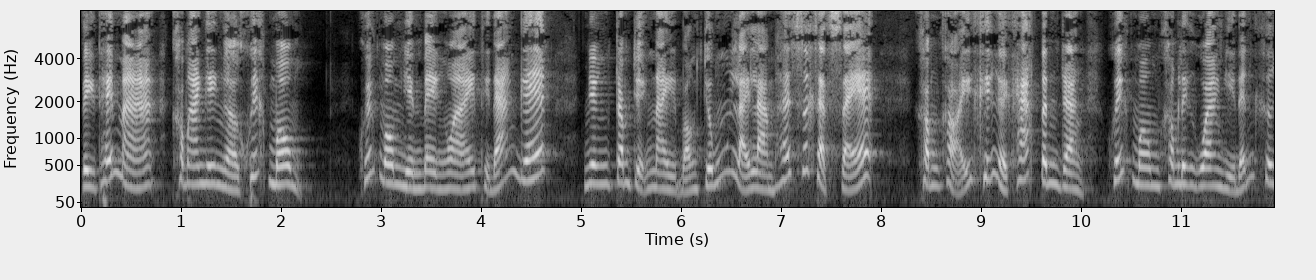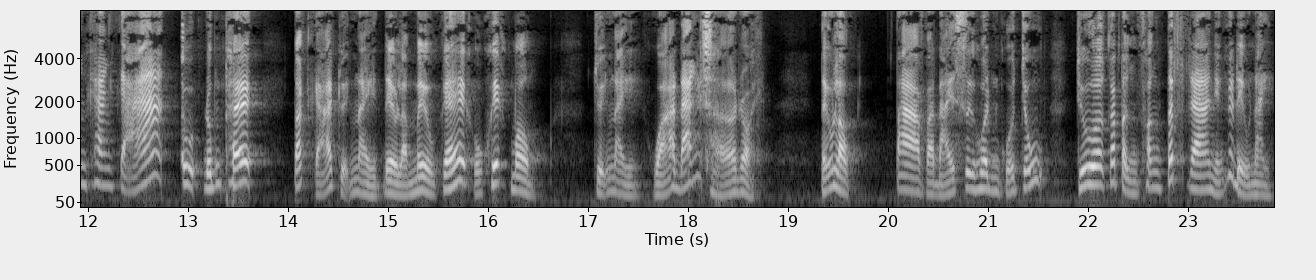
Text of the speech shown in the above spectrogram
Vì thế mà không ai nghi ngờ khuyết môn. Khuyết môn nhìn bề ngoài thì đáng ghét, nhưng trong chuyện này bọn chúng lại làm hết sức sạch sẽ. Không khỏi khiến người khác tin rằng khuyết môn không liên quan gì đến Khương Khang cả. Ừ, đúng thế, tất cả chuyện này đều là mưu kế của khuyết môn. Chuyện này quả đáng sợ rồi. Tiểu Lộc, ta và đại sư huynh của chú chưa có từng phân tích ra những cái điều này.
